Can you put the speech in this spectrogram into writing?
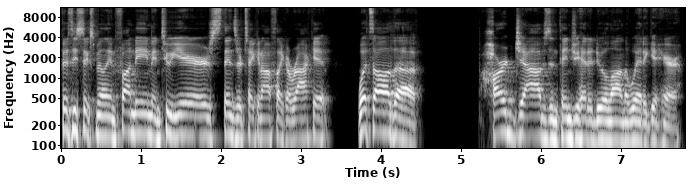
56 million funding in two years, things are taking off like a rocket. What's all the hard jobs and things you had to do along the way to get here?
